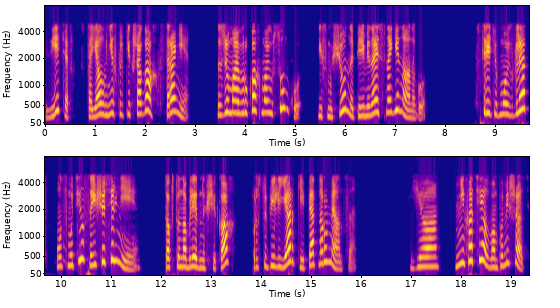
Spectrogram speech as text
Ветер стоял в нескольких шагах в стороне, сжимая в руках мою сумку и смущенно переминаясь с ноги на ногу. Встретив мой взгляд, он смутился еще сильнее, так что на бледных щеках проступили яркие пятна румянца. «Я не хотел вам помешать.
